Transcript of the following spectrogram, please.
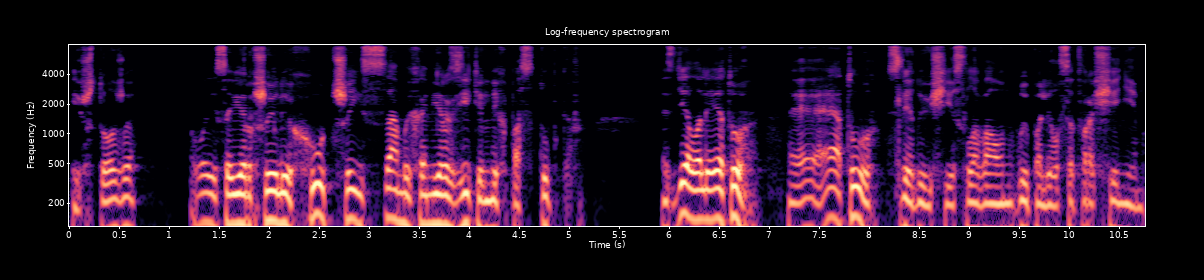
И что же? Вы совершили худший из самых омерзительных поступков. Сделали эту... эту... Следующие слова он выпалил с отвращением.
